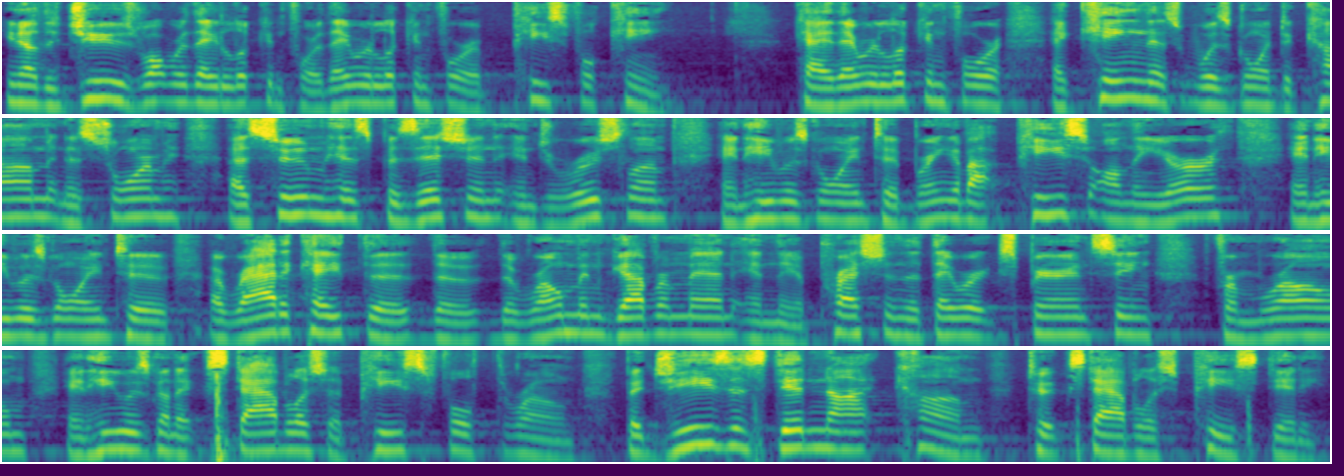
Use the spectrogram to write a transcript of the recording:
You know, the Jews, what were they looking for? They were looking for a peaceful king. Okay, they were looking for a king that was going to come and assume, assume his position in Jerusalem, and he was going to bring about peace on the earth, and he was going to eradicate the, the, the Roman government and the oppression that they were experiencing from Rome, and he was going to establish a peaceful throne. But Jesus did not come to establish peace, did he?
